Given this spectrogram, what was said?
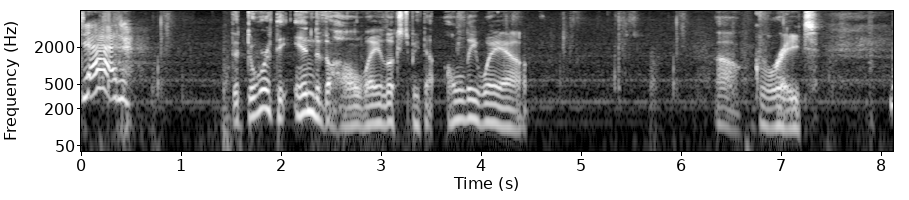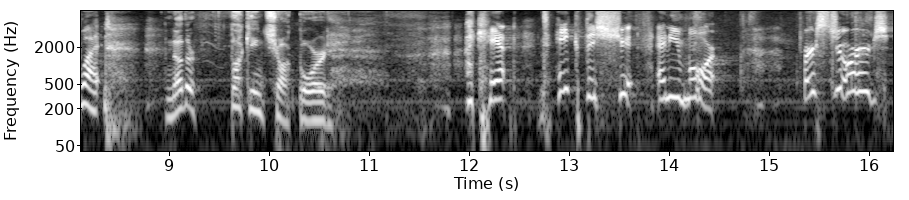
Dad! The door at the end of the hallway looks to be the only way out. Oh, great. What? Another fucking chalkboard. I can't take this shit anymore. First George,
